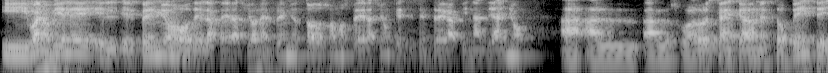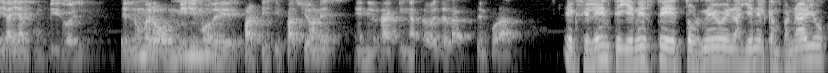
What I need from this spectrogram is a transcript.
Y bueno, viene el, el, premio de la federación, el premio Todos Somos Federación, que se entrega a final de año a, los jugadores que hayan quedado en el top 20 y hayan cumplido el, el número mínimo de participaciones en el ranking a través de la temporada. Excelente. Y en este torneo, en, allí en el campanario,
